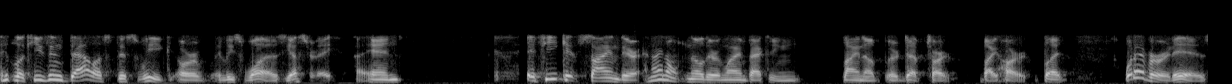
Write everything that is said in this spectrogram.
look, he's in Dallas this week, or at least was yesterday, and if he gets signed there, and I don't know their linebacking lineup or depth chart by heart, but whatever it is,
